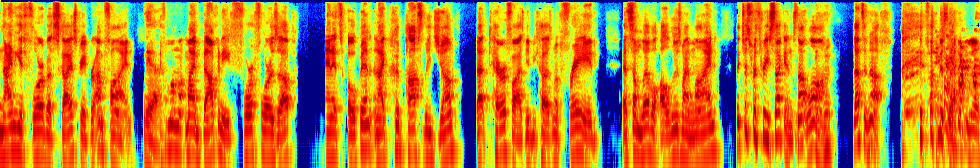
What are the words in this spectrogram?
90th floor of a skyscraper, I'm fine. Yeah. If I'm on my balcony four floors up and it's open and I could possibly jump, that terrifies me because I'm afraid at some level I'll lose my mind. Like just for three seconds, not long. Mm-hmm. That's enough. yeah. you know,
